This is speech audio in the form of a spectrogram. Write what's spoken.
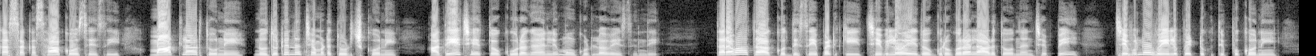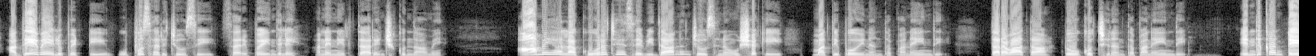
కసకసా కోసేసి మాట్లాడుతూనే నుదుటిన చెమట తుడుచుకొని అదే చేత్తో కూరగాయల్ని మూకుడులో వేసింది. తర్వాత కొద్దిసేపటికి చెవిలో ఏదో గురగురలాడుతోందని చెప్పి చెవిలో వేలు పెట్టుకు తిప్పుకొని అదే వేలు పెట్టి ఉప్పు సరిచూసి సరిపోయిందిలే అని నిర్ధారించుకుందామే. ఆమె అలా కూర చేసే విధానం చూసిన ఉషకి మతిపోయినంత పనైంది. తర్వాత డోకొచ్చినంత పనైంది. ఎందుకంటే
